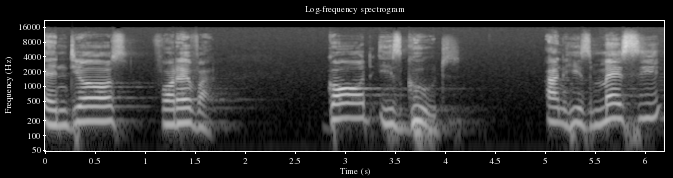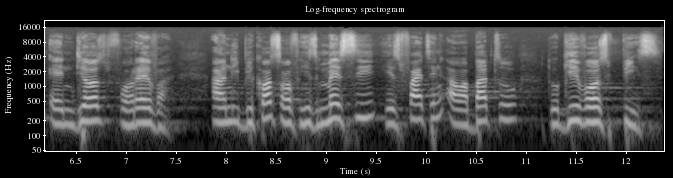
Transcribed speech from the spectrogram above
endures forever. God is good, and his mercy endures forever. And because of his mercy, he's fighting our battle to give us peace.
